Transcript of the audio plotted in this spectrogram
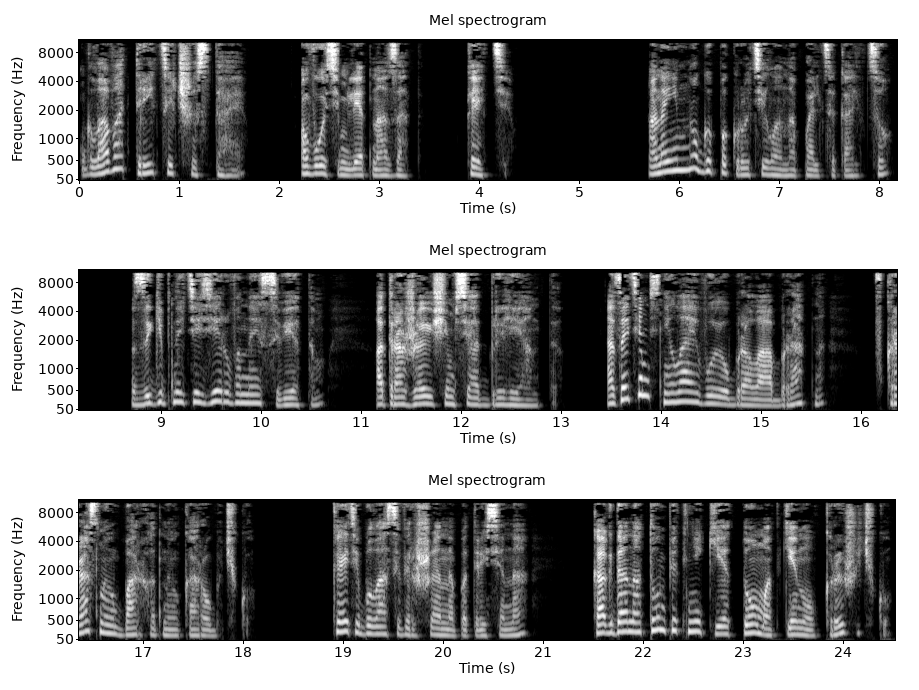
Глава 36. Восемь лет назад. Кэти. Она немного покрутила на пальце кольцо, загипнотизированное светом, отражающимся от бриллианта, а затем сняла его и убрала обратно в красную бархатную коробочку. Кэти была совершенно потрясена, когда на том пикнике Том откинул крышечку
